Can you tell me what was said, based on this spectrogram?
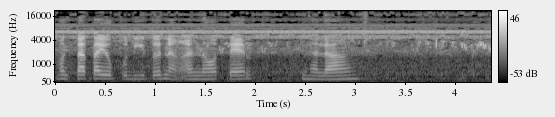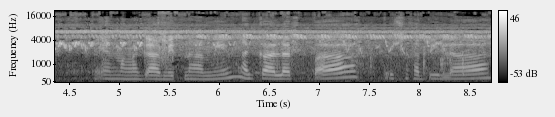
Magtatayo po dito ng ano, tent na lang. Ayan mga gamit namin. Nagkalat pa. Ito sa kabila.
